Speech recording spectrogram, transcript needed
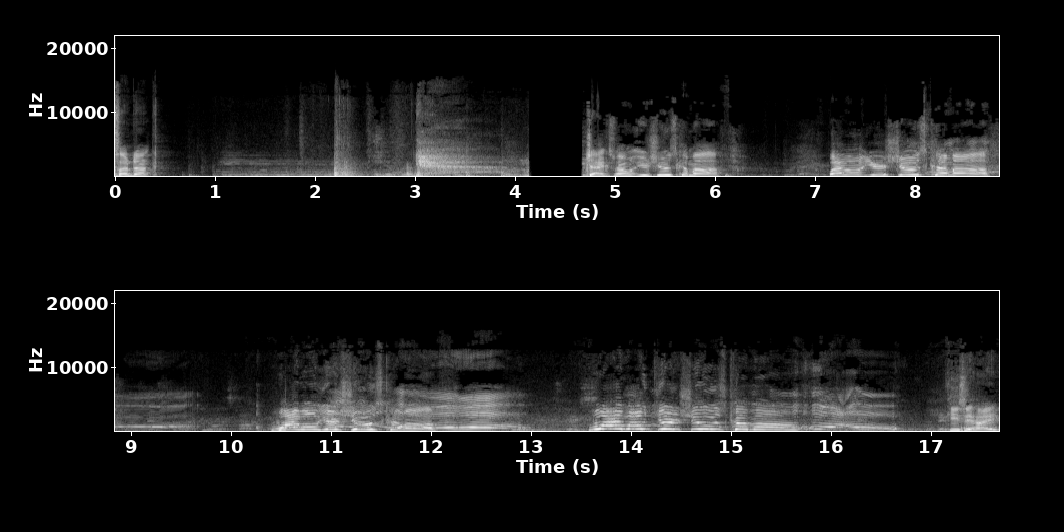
Slam dunk. Yeah. Jax, why won't your shoes come off? Why won't your shoes come off? Why won't your shoes come off? Why won't your shoes come off? Can you say hi?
